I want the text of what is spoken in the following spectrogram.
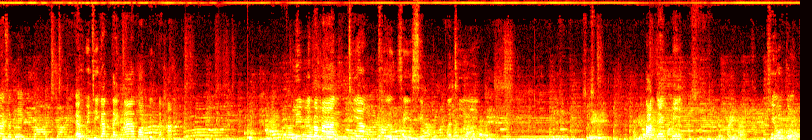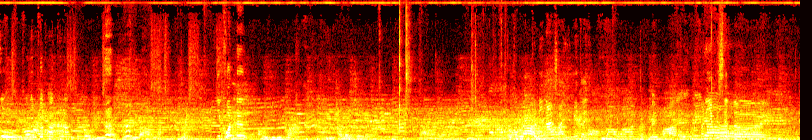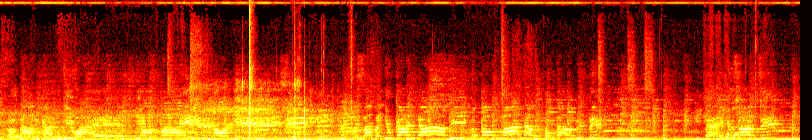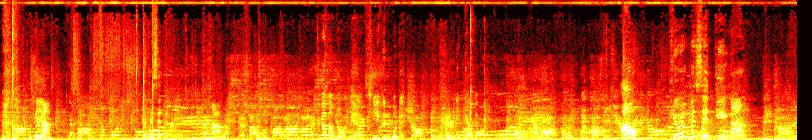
การสเต็กแบบวิธีการแต่งหน้าตอนดึกนะคะ รีวิวประมาณเที่ยงคืน 40 นาทีปากแดงปีดคิ้วกลมๆเหมือนกระพัดพลาสติกอีกคนนึง ยู่กันดาพี่ก็ต้องมานั่งมองตาปริบๆพี่แค่อายุสามสิบโอเคยังยังกับคนสวยยังไม่เสร็จนะคะตั้งนานแล้วแต่สาวหุ่นบางร่างเล็กถ้าการทำผมแบบเนี่ย ชี้ขึ้นบนเนี่ยชอบตรงที่ผมนิดเดียวแต่ว่าเอ้าคิ้วยังไม่เสร็จอีกนะเ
